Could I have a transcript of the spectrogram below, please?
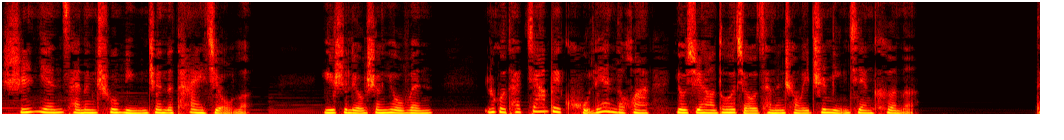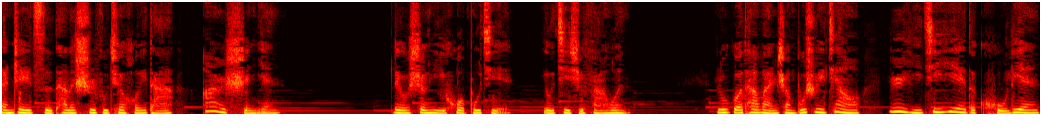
十年才能出名，真的太久了。于是柳生又问：“如果他加倍苦练的话，又需要多久才能成为知名剑客呢？”但这次他的师傅却回答：“二十年。”柳生疑惑不解。又继续发问：“如果他晚上不睡觉，日以继夜的苦练，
